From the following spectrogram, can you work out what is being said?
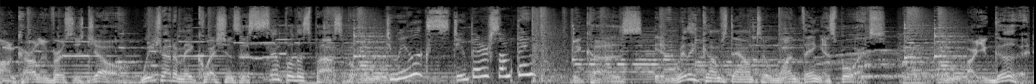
On Carlin versus Joe, we try to make questions as simple as possible Do we look stupid or something? because it really comes down to one thing in sports. Are you good?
